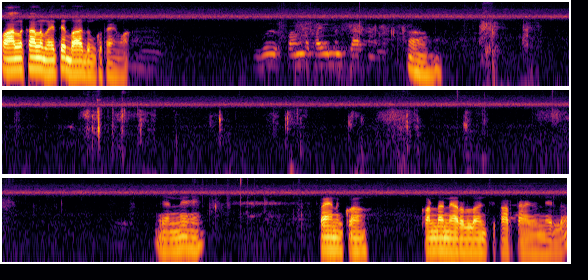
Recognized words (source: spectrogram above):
వానకాలం అయితే బాగా దుంకుతాయేమో. కొండ పై నుంచి కాకుండా ఆ. ఇవన్నీ పైన కొ- కొండ నేరల్లోంచి కారుతాయి నీళ్ళు.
